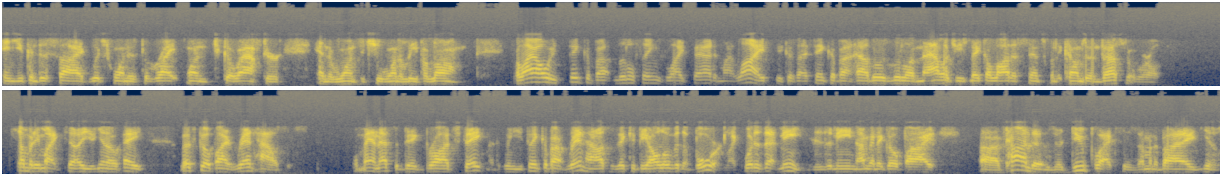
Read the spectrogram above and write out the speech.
and you can decide which one is the right one to go after and the ones that you want to leave alone. Well, I always think about little things like that in my life because I think about how those little analogies make a lot of sense when it comes to investment world somebody might tell you, you know, hey, let's go buy rent houses. Well, man, that's a big, broad statement. When you think about rent houses, it could be all over the board. Like, what does that mean? Does it mean I'm going to go buy uh, condos or duplexes? I'm going to buy, you know,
